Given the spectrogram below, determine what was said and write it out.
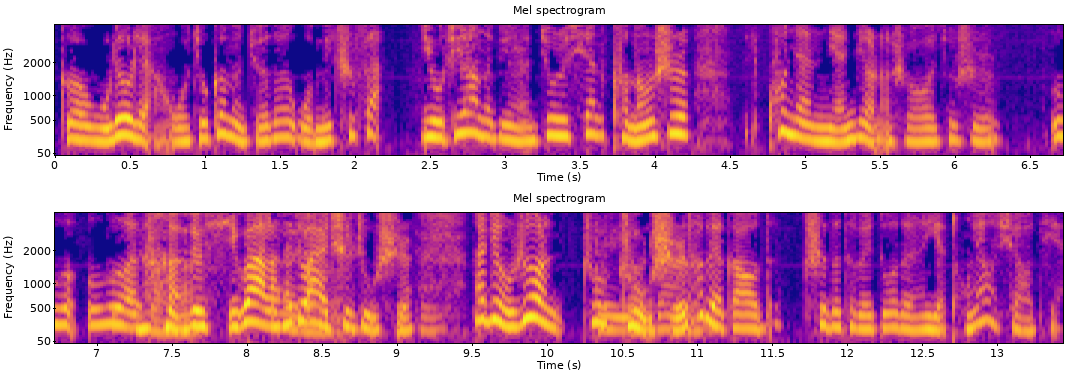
个五六两，我就根本觉得我没吃饭。有这样的病人，就是现可能是困难年景的时候，就是饿饿的就习惯了，他就爱吃主食。那这种热主主食特别高的、吃的特别多的人，也同样需要减。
